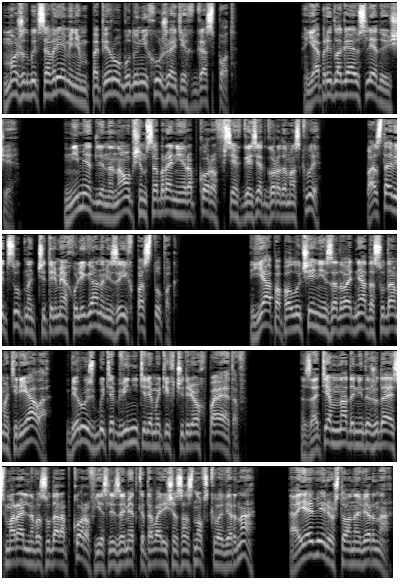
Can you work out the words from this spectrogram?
Может быть, со временем по перу буду не хуже этих господ. Я предлагаю следующее. Немедленно на общем собрании рабкоров всех газет города Москвы поставить суд над четырьмя хулиганами за их поступок. Я по получении за два дня до суда материала берусь быть обвинителем этих четырех поэтов. Затем надо, не дожидаясь морального суда рабкоров, если заметка товарища Сосновского верна, а я верю, что она верна.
